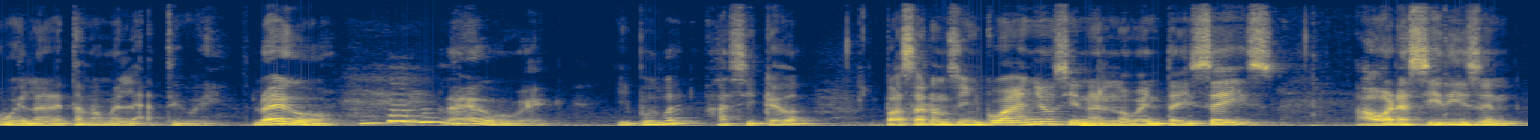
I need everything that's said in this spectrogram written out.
no, güey, la neta no me late, güey. Luego, luego, güey. Y pues bueno, así quedó. Pasaron cinco años y en el 96 ahora sí dicen,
